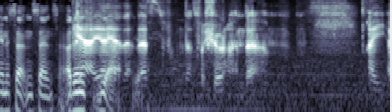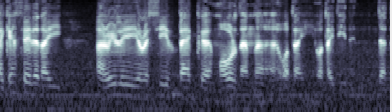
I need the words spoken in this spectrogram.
in a certain sense. I don't. Yeah, yeah, yeah. yeah, that, That's that's for sure. And um, I I can say that I I really received back uh, more than uh, what I what I did in that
